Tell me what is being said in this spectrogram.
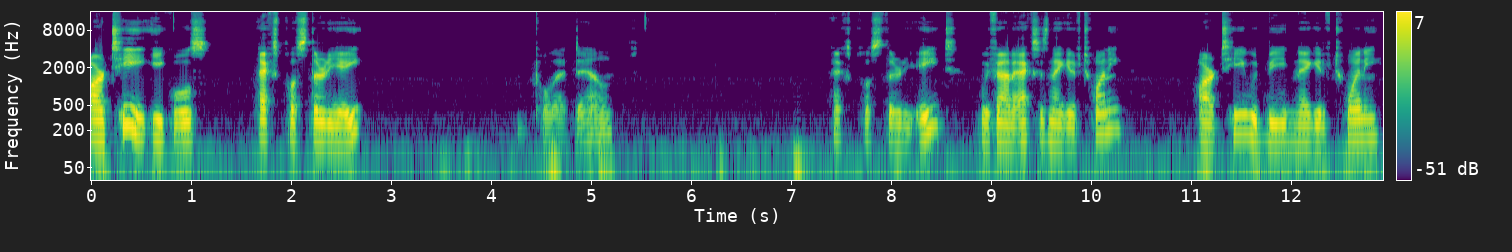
RT equals x plus 38. Pull that down. x plus 38. We found x is negative 20 RT would be negative 20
